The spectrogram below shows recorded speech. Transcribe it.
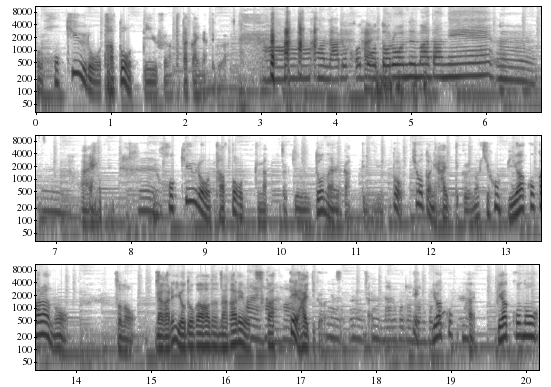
この補給路を断とうっていう風な戦いになってくるわけ。です。あ あなるほど、はい。泥沼だね。うんはい、うん。うん補給路を断とうってなった時にどうなるかっていうと、京都に入ってくるのは基本琵琶湖からのその流れ、淀川の流れを使って入ってくるわけです。琵琶湖の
